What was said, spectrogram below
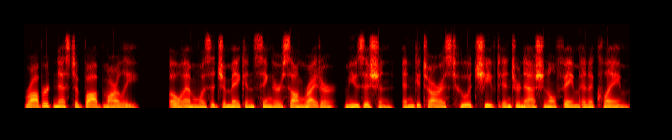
Robert Nesta Bob Marley, OM was a Jamaican singer-songwriter, musician, and guitarist who achieved international fame and acclaim,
